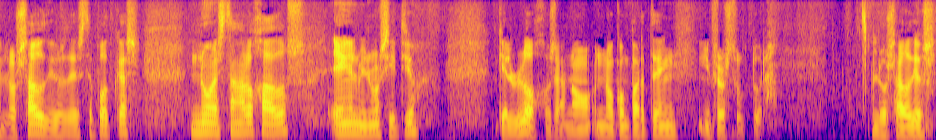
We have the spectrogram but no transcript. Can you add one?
los audios de este podcast no están alojados en el mismo sitio que el blog, o sea, no, no comparten infraestructura. Los audios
